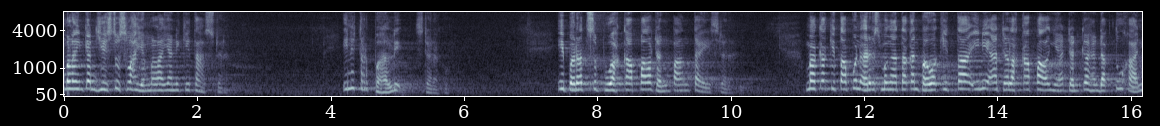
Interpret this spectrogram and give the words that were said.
melainkan Yesuslah yang melayani kita, saudara. Ini terbalik, saudaraku. Ibarat sebuah kapal dan pantai, saudara. Maka kita pun harus mengatakan bahwa kita ini adalah kapalnya dan kehendak Tuhan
